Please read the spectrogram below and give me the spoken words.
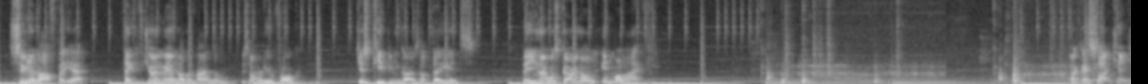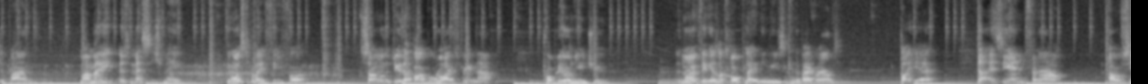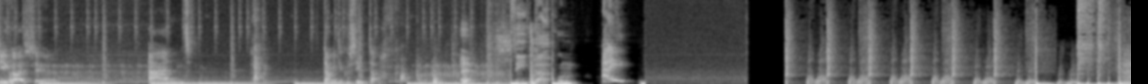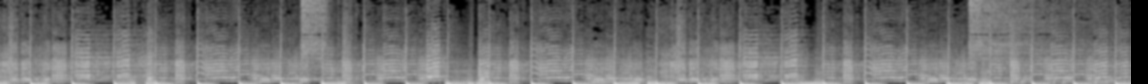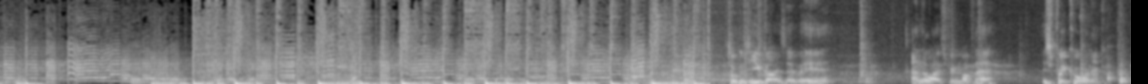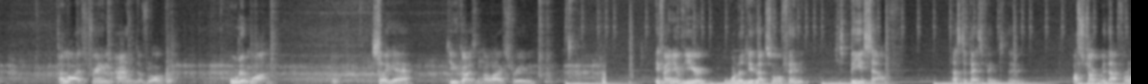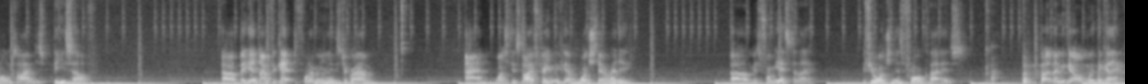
soon enough, but yeah. Thank you for joining me on another random, it's not really a vlog, just keeping you guys updated. Let you know what's going on in my life. Okay, slight change of plan. My mate has messaged me, he wants to play FIFA, so I'm going to do that, but I will live stream that, probably on YouTube. The annoying thing is I can't play any music in the background. But yeah, that is the end for now. I will see you guys soon. And dame cosita. Um. Talking to you guys over here. And the live stream up there. It's pretty cool, isn't it? A live stream and a vlog. All in one. So yeah, to you guys on the live stream. If any of you want to do that sort of thing, just be yourself. That's the best thing to do. I've struggled with that for a long time, just be yourself. Uh, but yeah, don't forget to follow me on Instagram and watch this live stream if you haven't watched it already. Um, it's from yesterday. If you're watching this vlog, that is. But let me get on with the game.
